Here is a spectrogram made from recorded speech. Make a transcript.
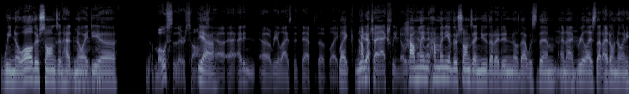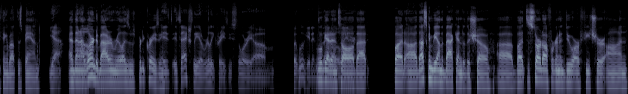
we know all their songs and had no Mhm. idea. Most of their songs. Yeah. Uh, I didn't uh, realize the depth of like, Like how much I actually know. how many how many of their songs I knew that I didn't know that was them, and I Mhm. realized that I don't know anything about this band. Yeah. And then I learned Um, about it and realized it was pretty crazy. It's, it's actually a really crazy story. Um, but we'll get into. we'll get into little all of that but uh, that's going to be on the back end of the show uh, but to start off we're going to do our feature on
